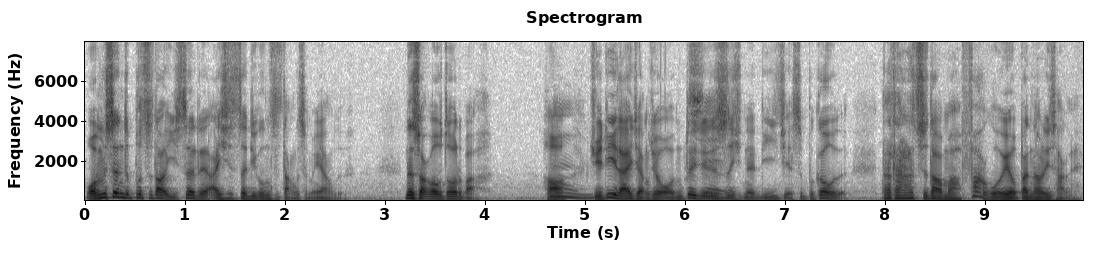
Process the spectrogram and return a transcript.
我们甚至不知道以色列的 IC 设计公司长得什么样子，那算欧洲的吧？好，举例来讲，就我们对这件事情的理解是不够的。那大家知道吗？法国也有半导体厂哎，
